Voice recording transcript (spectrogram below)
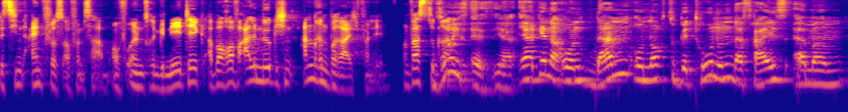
dass sie einen Einfluss auf uns haben, auf unsere Genetik, aber auch auf alle möglichen anderen Bereiche von Leben. Und was du so ist es, ja. Ja, genau. Und dann, um noch zu betonen, das heißt, ähm,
